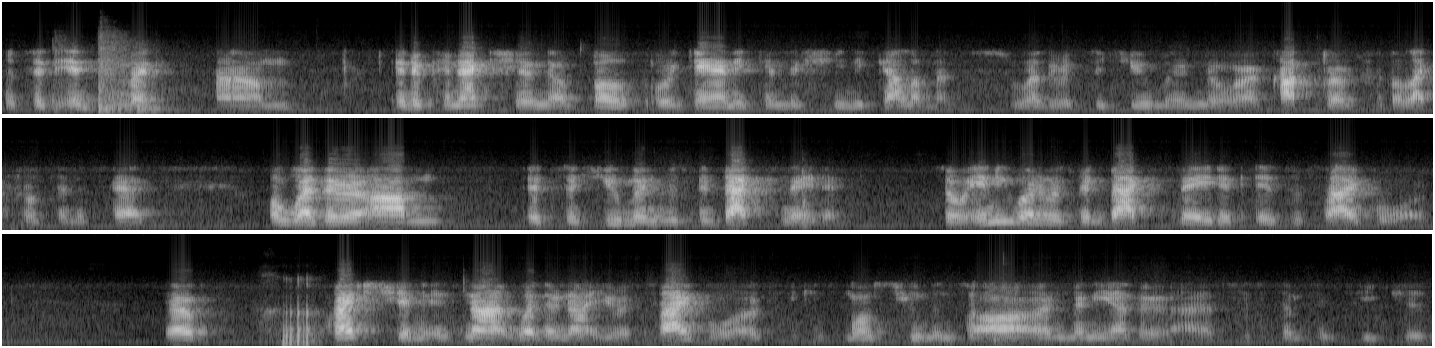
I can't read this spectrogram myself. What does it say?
that's an intimate um, interconnection of both organic and machinic elements, whether it's a human or a cockroach with electrodes in its head, or whether um, it's a human who's been vaccinated. So anyone who's been vaccinated is a cyborg. The huh. question is not whether or not you're a cyborg, because most humans are, and many other uh, systems and features.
